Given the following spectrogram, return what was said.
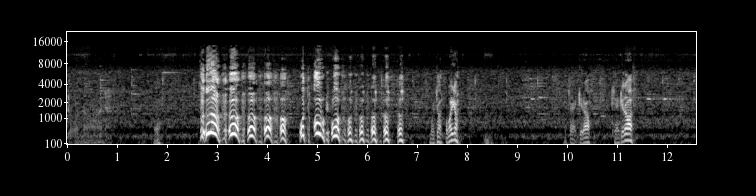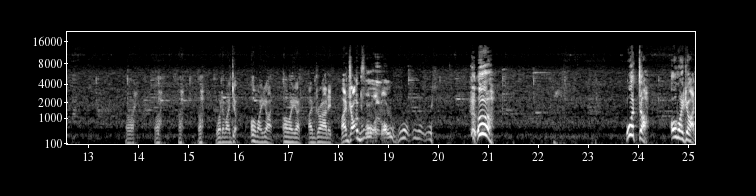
going on? Oh, oh, oh, oh, oh, what? the- Oh, oh, oh, oh, oh, oh, oh my god, oh my god. I can't get off. Can't get off. Oh my, oh, oh, oh, what am I doing? Oh my god, oh my god, I'm drowning. I'm drowning. Oh! What the? Oh my god.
